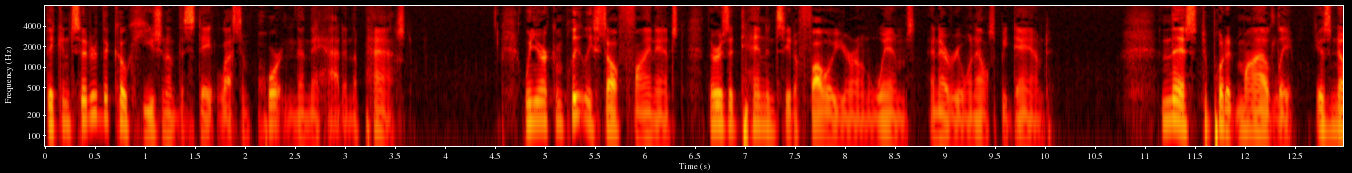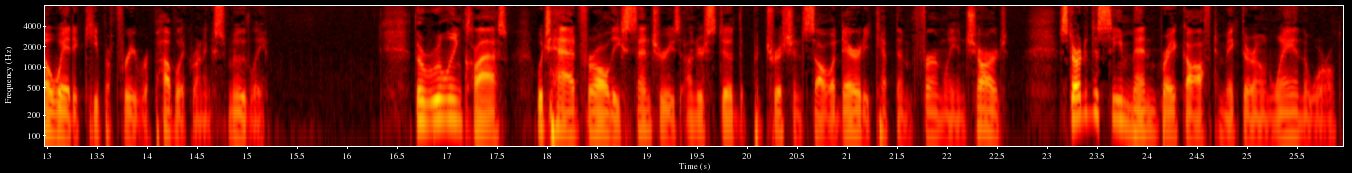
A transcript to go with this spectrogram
they considered the cohesion of the state less important than they had in the past. When you are completely self-financed, there is a tendency to follow your own whims, and everyone else be damned. And this, to put it mildly, is no way to keep a free republic running smoothly. The ruling class, which had for all these centuries understood that patrician solidarity kept them firmly in charge, started to see men break off to make their own way in the world,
